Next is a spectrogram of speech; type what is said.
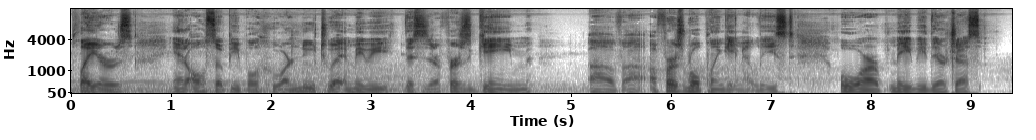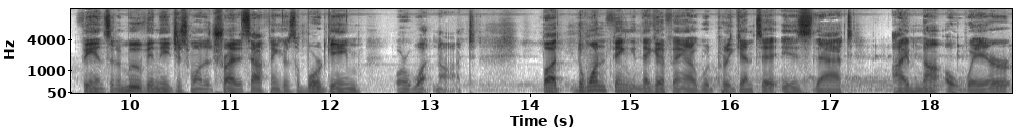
players and also people who are new to it, and maybe this is their first game of uh, a first role playing game at least, or maybe they're just fans of a movie and they just want to try this out, think it was a board game or whatnot. But the one thing, negative thing I would put against it is that I'm not aware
